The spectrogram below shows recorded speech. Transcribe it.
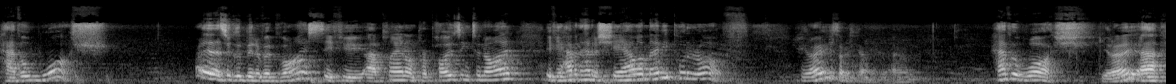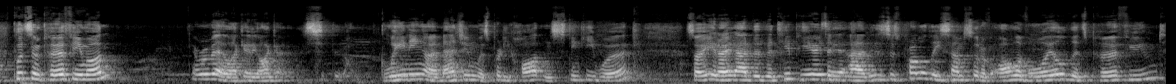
have a wash. That's a good bit of advice if you uh, plan on proposing tonight. If you haven't had a shower, maybe put it off. You know, um, have a wash. You know, uh, put some perfume on. remember, like a, like a, gleaning, I imagine, was pretty hot and stinky work. So you know, uh, the, the, tip here is uh, this is probably some sort of olive oil that's perfumed.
